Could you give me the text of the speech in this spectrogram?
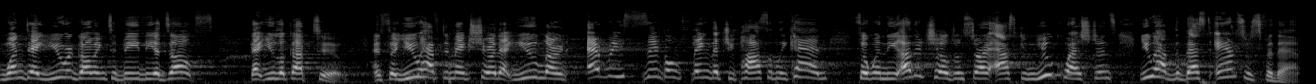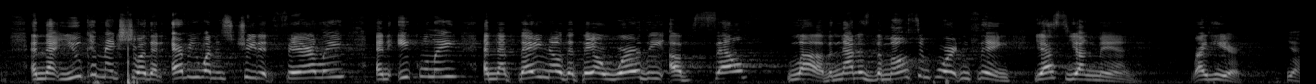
one day you are going to be the adults that you look up to. And so you have to make sure that you learn every single thing that you possibly can so when the other children start asking you questions, you have the best answers for them. And that you can make sure that everyone is treated fairly and equally and that they know that they are worthy of self love. And that is the most important thing. Yes, young man, right here. Yes.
